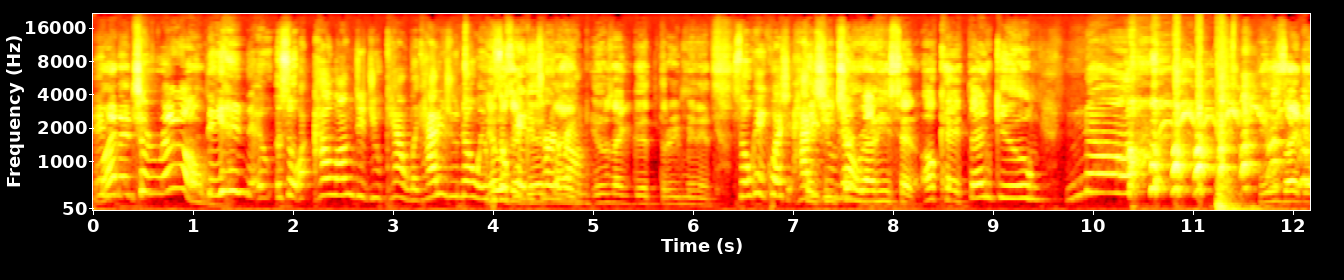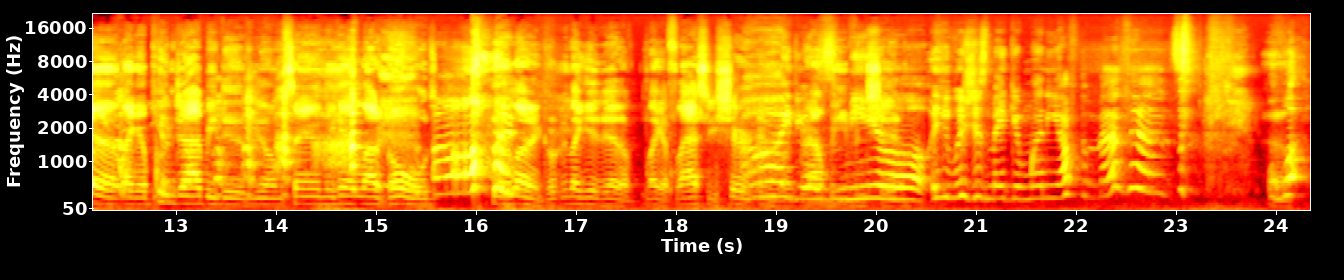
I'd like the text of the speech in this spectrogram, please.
Why did I turn around? They didn't. So how long did you count? Like, how did you know it It was, okay to turn like, around? It was like a good three minutes. So okay, question. How did you turned know? around, he said, "Okay, thank you." No. He was like a like a Punjabi dude. You know what I'm saying? He had a lot of gold. Oh. He had a oh, lot of like he had a like a flashy shirt Ay, and ground Dios shit. mío. He was just making money off the methods. Uh, what?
